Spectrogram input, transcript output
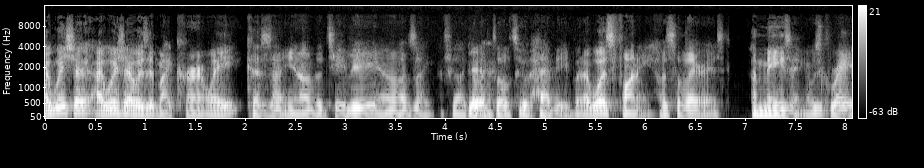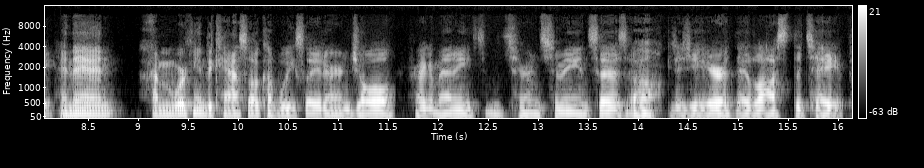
I wish I, I wish I was at my current weight because uh, you know the TV and I was like I feel like I Yeah. looked a little too heavy, but I was funny. I was hilarious, amazing. It was great. And then I'm working at the castle a couple weeks later, and Joel Fragamenti t- turns to me and says, "Oh, did you hear? They lost the tape."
